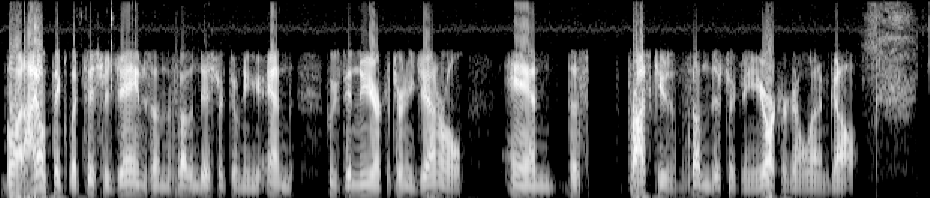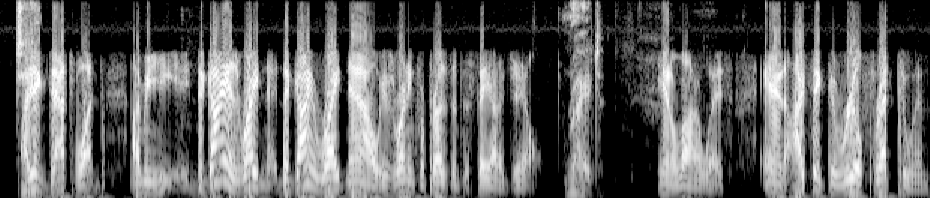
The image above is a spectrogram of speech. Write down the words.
But I don't think Letitia James in the Southern District of New York, and who's the New York Attorney General, and the prosecutors of the Southern District of New York are going to let him go. I think that's what I mean. He, the guy is right. The guy right now is running for president to stay out of jail. Right. In a lot of ways. And I think the real threat to him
